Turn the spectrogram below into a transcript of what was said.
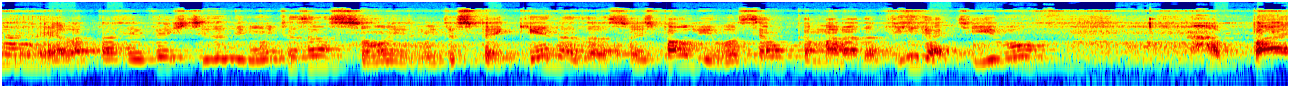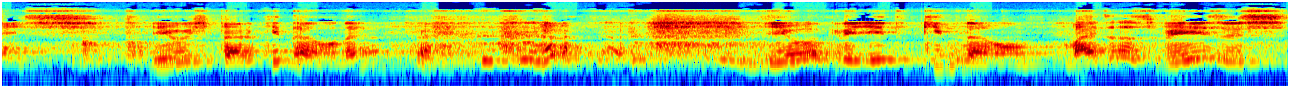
Ah. ela está revestida de muitas ações, muitas pequenas ações. Paulinho, você é um camarada vingativo? Rapaz, eu espero que não, né? eu acredito que não, mas às vezes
